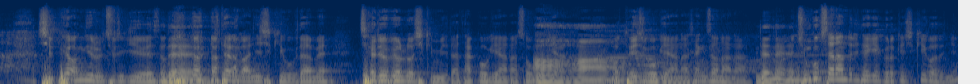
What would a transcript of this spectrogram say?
실패 확률을 줄이기 위해서 네. 일단은 많이 시키고 그다음에 재료별로 시킵니다. 닭고기 하나, 소고기 아하. 하나, 뭐 돼지고기 하나, 생선 하나. 네네. 중국 사람들이 되게 그렇게 시키거든요.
